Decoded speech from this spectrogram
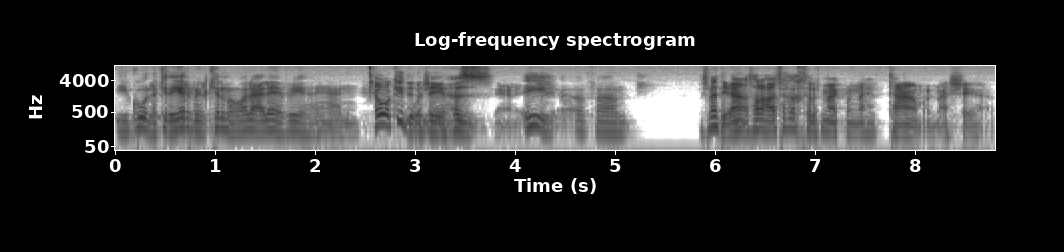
يقولها كذا يرمي الكلمة ولا عليه فيها يعني هو أكيد إنه شيء يحز يعني اي ف بس ما أدري أنا صراحة أختلف معك من ناحية التعامل مع الشيء هذا.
